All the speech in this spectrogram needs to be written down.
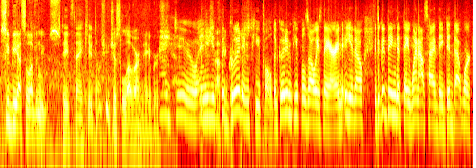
CBS 11 News. Steve, thank you. Don't you just love our neighbors? I do, and you, not the the good in people. The good in people is always there, and you know it's a good thing that they went outside. They did that work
